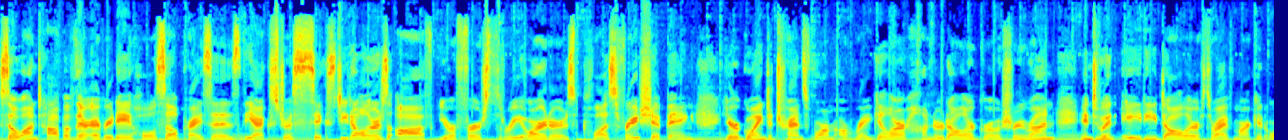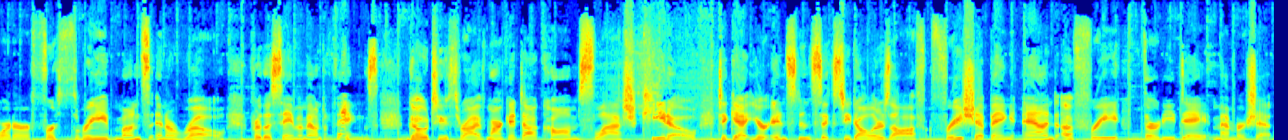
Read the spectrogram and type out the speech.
So, on top of their everyday wholesale prices, the extra $60 off your first three orders plus free shipping, you're going to transform a regular $100 grocery run into an $80 Thrive Market order for three months in a row for the same amount of things. Go to thrivemarket.com slash keto to get your instant $60 off, free shipping, and a free 30-day membership.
